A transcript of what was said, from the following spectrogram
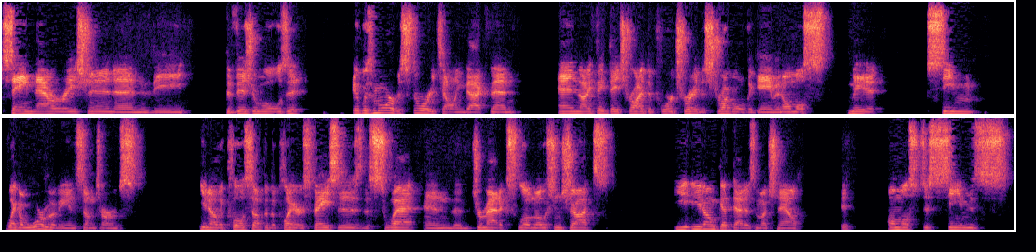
same narration and the the visuals. It it was more of a storytelling back then, and I think they tried to portray the struggle of the game and almost made it seem like a war movie in some terms. You know, the close up of the players' faces, the sweat, and the dramatic slow motion shots. You, you don't get that as much now. It almost just seems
